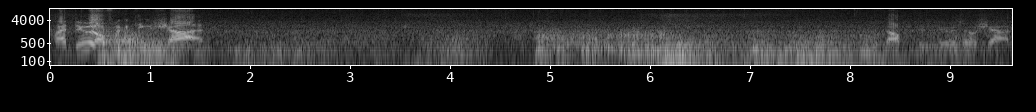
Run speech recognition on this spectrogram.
if I do it, I'll fucking take a shot. Nope, didn't do it. No shot.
